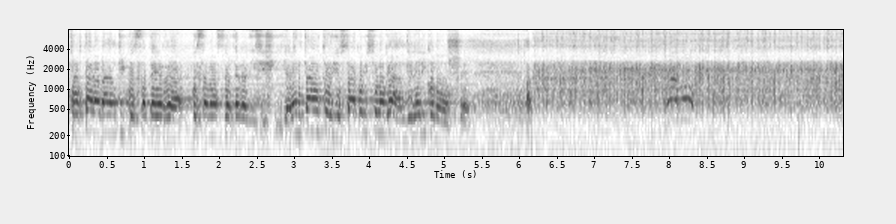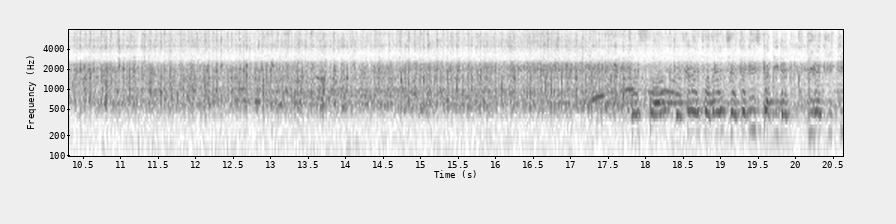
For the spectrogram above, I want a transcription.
portare avanti questa, terra, questa nostra terra di Sicilia. Intanto gli ostacoli sono grandi, lei li conosce. questo decreto legge che rischia di, de- di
